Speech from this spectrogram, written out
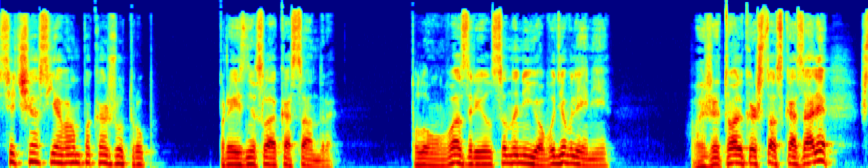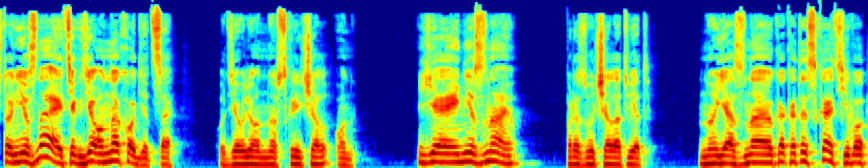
«Сейчас я вам покажу труп», — произнесла Кассандра. Плум возрился на нее в удивлении. «Вы же только что сказали, что не знаете, где он находится!» — удивленно вскричал он. «Я и не знаю», — прозвучал ответ. «Но я знаю, как отыскать его,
